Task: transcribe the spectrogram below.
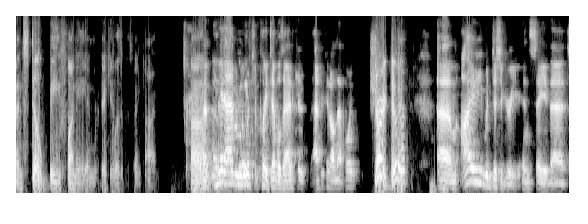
and still be funny and ridiculous at the same time. Um, Uh, may I have a moment to play devil's advocate, advocate on that point? sure, do it. Um, I would disagree and say that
